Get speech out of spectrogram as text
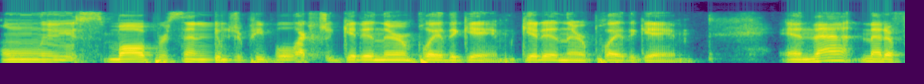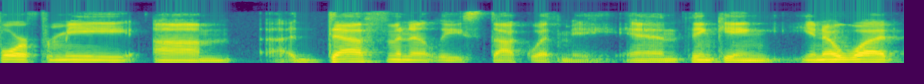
only a small percentage of people actually get in there and play the game get in there and play the game and that metaphor for me um, uh, definitely stuck with me and thinking you know what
